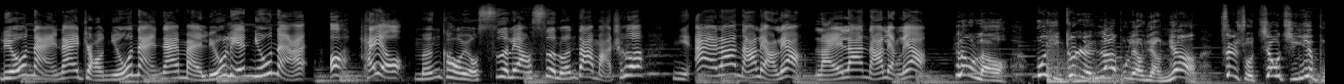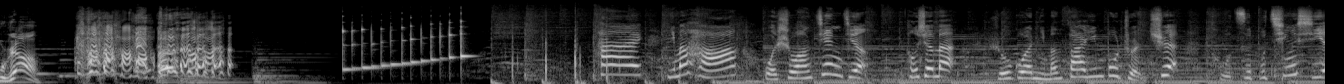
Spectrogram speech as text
刘奶奶找牛奶奶买榴莲牛奶。哦，还有门口有四辆四轮大马车，你爱拉哪两辆，来拉哪两辆。姥姥，我一个人拉不了两辆，再说交警也不让。嗨，你们好，我是王静静。同学们，如果你们发音不准确，吐字不清晰，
